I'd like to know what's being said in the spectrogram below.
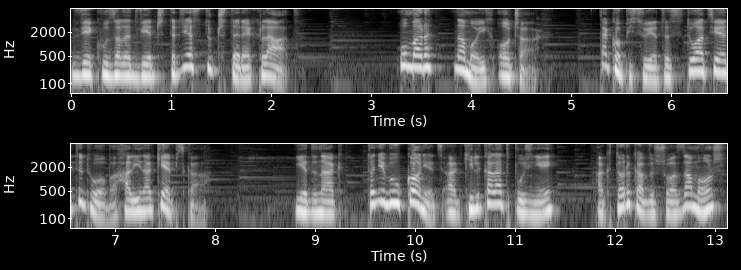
w wieku zaledwie 44 lat. Umarł na moich oczach. Tak opisuje tę sytuację tytułowa Halina Kiepska. Jednak to nie był koniec, a kilka lat później aktorka wyszła za mąż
